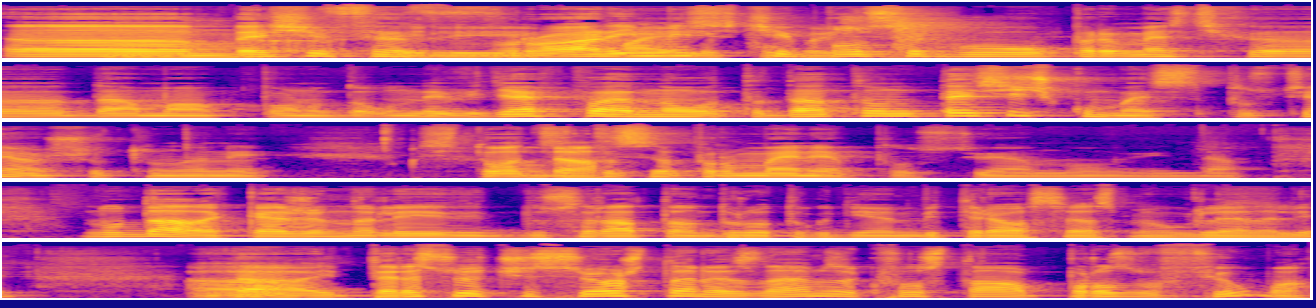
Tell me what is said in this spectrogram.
А, беше февруари, мисля, че беше? после го преместиха да, малко по-надолу. Не видях каква е новата дата, но те всичко месец постоянно, защото нали, ситуацията Да. се променя постоянно. И, да. Но да, да кажем, нали, до средата на другата година би трябвало сега сме го гледали. А, Да. Интересно е, че все още не знаем за какво става въпрос във филма.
